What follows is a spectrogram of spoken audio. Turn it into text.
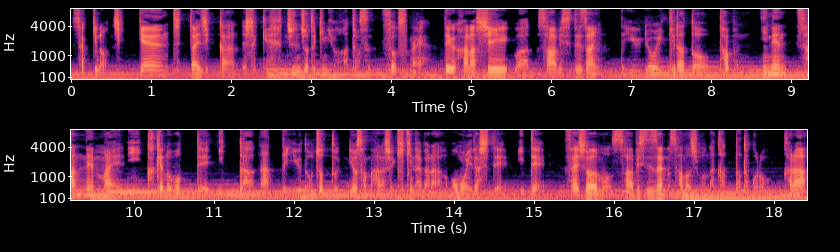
さっきの実件実体実家でしたっけ？順序的には合ってます？そうですね。っていう話はサービスデザインっていう領域だと多分2年、3年前に駆け上っていったなっていうのをちょっとリオさんの話を聞きながら思い出していて、最初はもうサービスデザインの差の字もなかったところから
